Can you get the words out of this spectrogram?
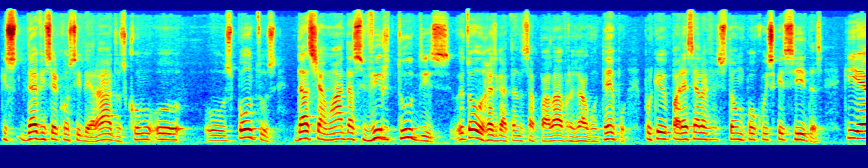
que devem ser considerados como o, os pontos das chamadas virtudes. Eu estou resgatando essa palavra já há algum tempo, porque parece que elas estão um pouco esquecidas que é,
